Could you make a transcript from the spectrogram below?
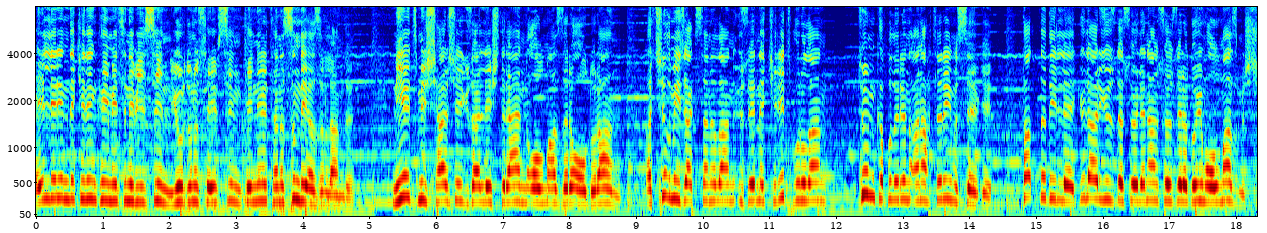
ellerindekinin kıymetini bilsin, yurdunu sevsin, kendini tanısın diye hazırlandı. Niyetmiş her şeyi güzelleştiren, olmazları olduran, açılmayacak sanılan, üzerine kilit vurulan, tüm kapıların anahtarıymış sevgi. Tatlı dille, güler yüzle söylenen sözlere doyum olmazmış.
